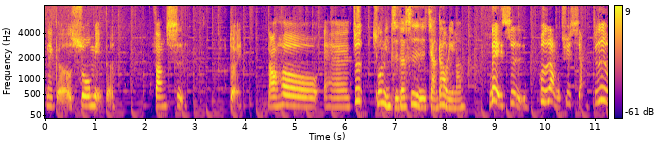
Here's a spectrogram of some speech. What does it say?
那个说明的方式，对。然后，诶，就是说明指的是讲道理吗？类似，或者让我去想，就是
